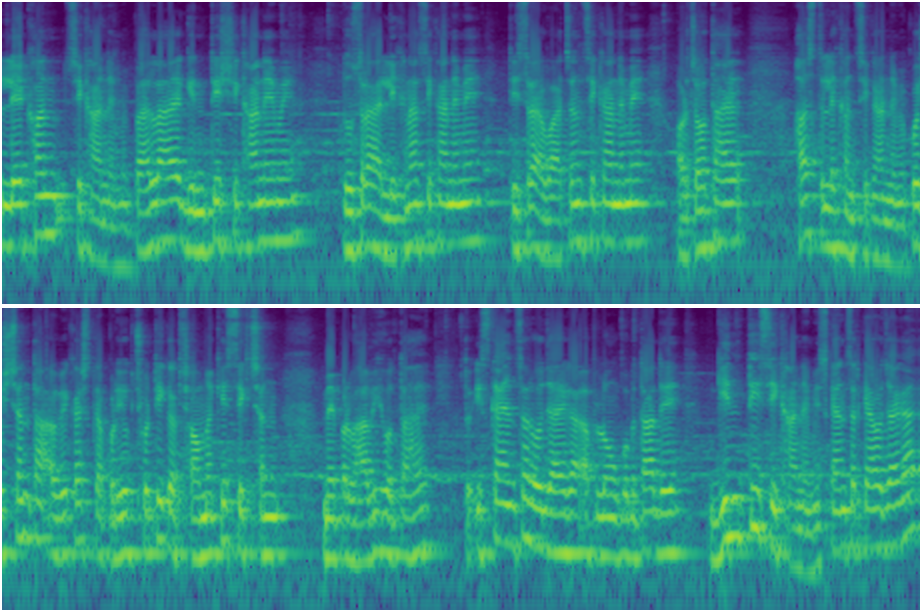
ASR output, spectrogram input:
लेखन सिखाने में। पहला है गिनती सिखाने में, दूसरा है लिखना सिखाने में, तीसरा है वाचन सिखाने में और चौथा है हस्तलेखन सिखाने में। क्वेश्चन था अवेकस का प्रयोग छोटी कक्षाओं में किस शिक्षण में प्रभावी होता है? तो इसका आंसर हो जाएगा, आप लोगों को बता दें, गिनती सिखाने में। इसका आंसर क्या हो जाएगा?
